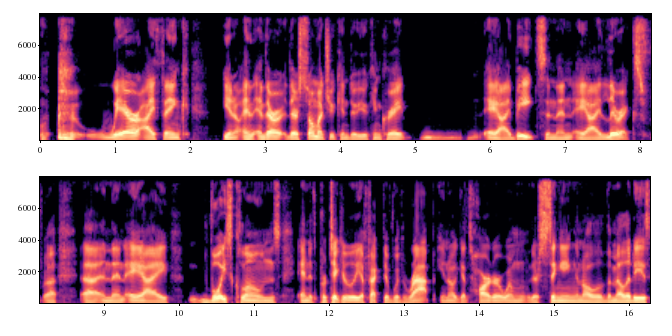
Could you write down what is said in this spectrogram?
where I think you know, and, and there there's so much you can do. You can create AI beats and then AI lyrics uh, uh, and then AI voice clones, and it's particularly effective with rap. You know, it gets harder when they're singing and all of the melodies,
